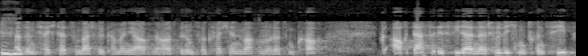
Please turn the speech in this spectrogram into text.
Mhm. Also ein Fechter zum Beispiel kann man ja auch eine Ausbildung zur Köchin machen oder zum Koch. Auch das ist wieder natürlich ein Prinzip,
